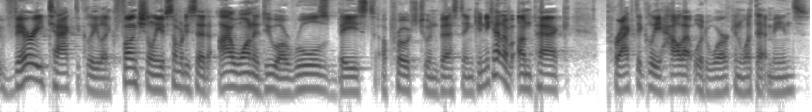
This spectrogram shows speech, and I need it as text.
very tactically, like functionally, if somebody said, I want to do a rules based approach to investing, can you kind of unpack practically how that would work and what that means?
